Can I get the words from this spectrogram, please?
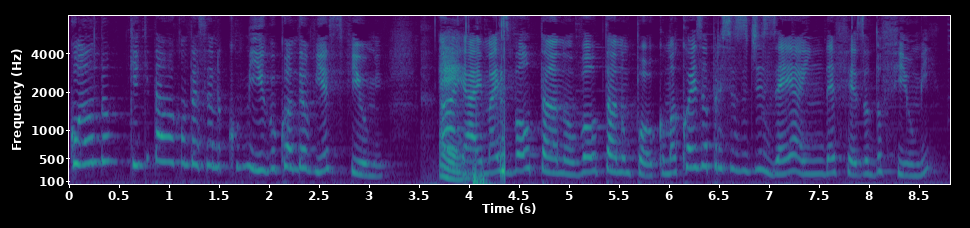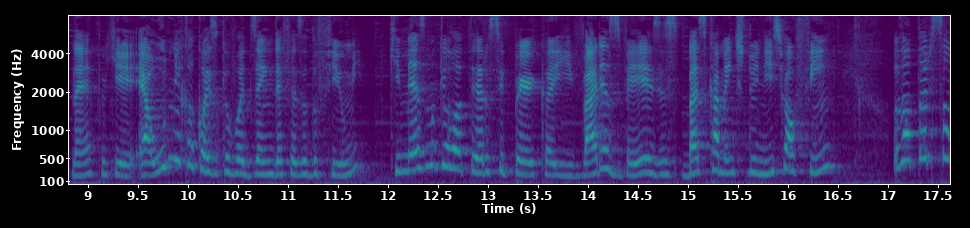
quando. O que que tava acontecendo comigo quando eu vi esse filme? É. Ai, ai, mas voltando, voltando um pouco. Uma coisa eu preciso dizer aí em defesa do filme, né? Porque é a única coisa que eu vou dizer em defesa do filme. Que mesmo que o roteiro se perca aí várias vezes, basicamente do início ao fim, os atores são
